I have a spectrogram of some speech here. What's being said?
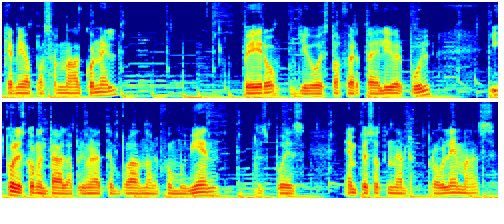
que no iba a pasar nada con él, pero llegó esta oferta de Liverpool y como les comentaba la primera temporada no le fue muy bien, después empezó a tener problemas,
